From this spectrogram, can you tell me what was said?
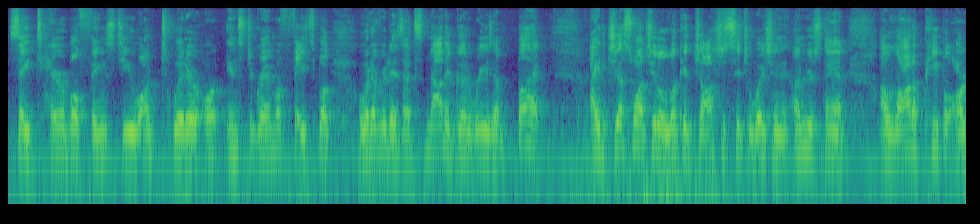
say terrible things to you on Twitter or Instagram or Facebook or whatever it is. That's not a good reason, but I just want you to look at Josh's situation and understand a lot of people are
